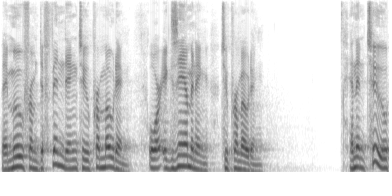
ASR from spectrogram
They move from defending to promoting, or examining to promoting. And then, two,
